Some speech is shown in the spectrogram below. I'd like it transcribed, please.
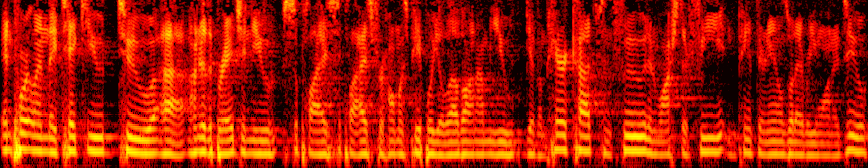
in Portland, they take you to uh, under the bridge and you supply supplies for homeless people. You love on them. You give them haircuts and food and wash their feet and paint their nails, whatever you want to do.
